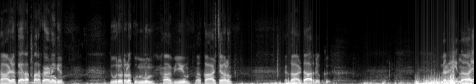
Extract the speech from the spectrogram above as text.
താഴെയൊക്കെ റബ്ബറൊക്കെ ആണെങ്കിലും ദൂരോട്ടുള്ള കുന്നും ആ വ്യൂവും ആ കാഴ്ചകളും ഒക്കെ അടാറ് ലുക്ക് എന്തായാലും ഈ നായ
